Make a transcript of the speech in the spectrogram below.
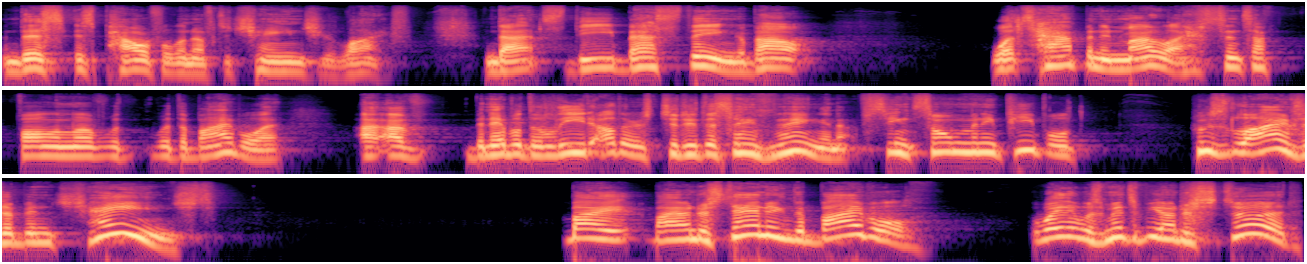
And this is powerful enough to change your life. And that's the best thing about what's happened in my life since I've fallen in love with, with the Bible. I've been able to lead others to do the same thing. And I've seen so many people whose lives have been changed by, by understanding the Bible the way that it was meant to be understood.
